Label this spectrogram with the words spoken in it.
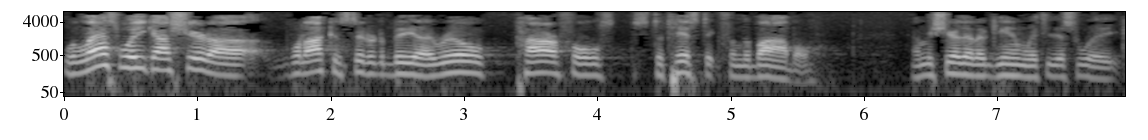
Well, last week I shared a, what I consider to be a real powerful statistic from the Bible. Let me share that again with you this week.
